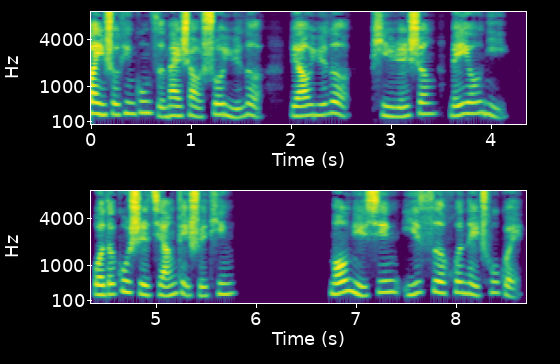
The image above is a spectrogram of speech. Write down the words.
欢迎收听公子麦少说娱乐，聊娱乐，品人生。没有你，我的故事讲给谁听？某女星疑似婚内出轨，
